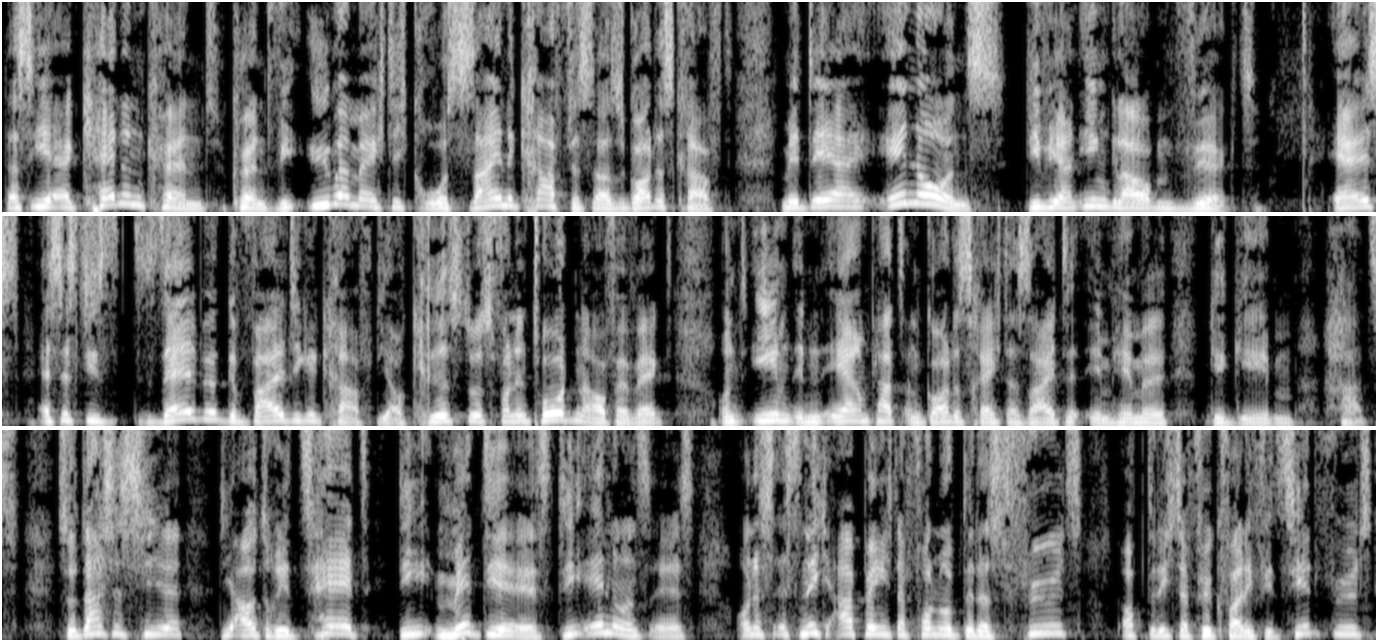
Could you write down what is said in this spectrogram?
dass ihr erkennen könnt, könnt, wie übermächtig groß seine Kraft ist, also Gottes Kraft, mit der er in uns, die wir an ihn glauben, wirkt. Er ist, es ist dieselbe gewaltige Kraft, die auch Christus von den Toten auferweckt und ihm den Ehrenplatz an Gottes rechter Seite im Himmel gegeben hat. So, das ist hier die Autorität, die mit dir ist, die in uns ist. Und es ist nicht abhängig davon, ob du das fühlst, ob du dich dafür qualifiziert fühlst,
